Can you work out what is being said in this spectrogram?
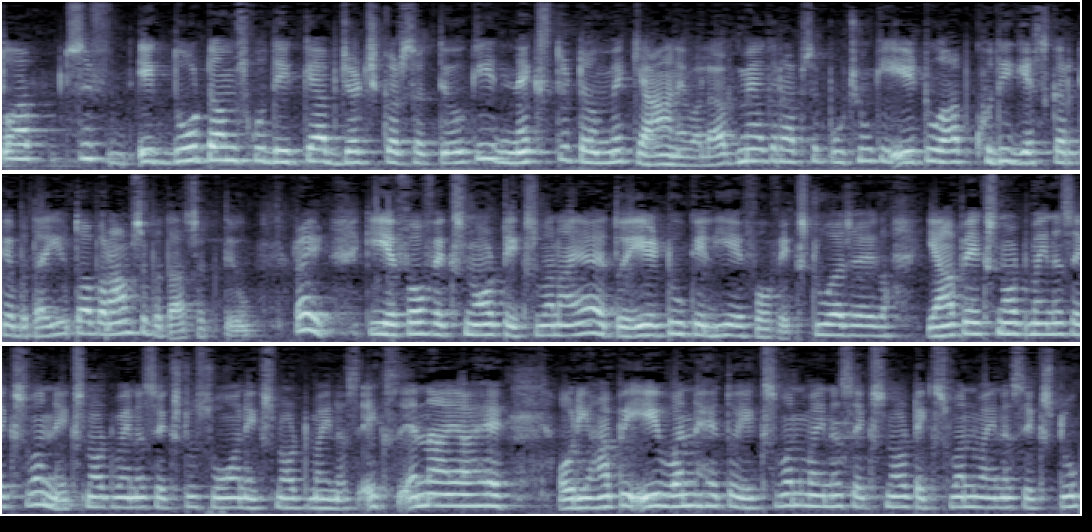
तो आप सिर्फ़ एक दो टर्म्स को देख के आप जज कर सकते हो कि नेक्स्ट टर्म में क्या आने वाला अब मैं अगर आपसे पूछूँ कि ए टू आप खुद ही गेस करके बताइए तो आप आराम से बता सकते हो राइट कि f of x not x one आया है तो ए टू के लिए एफ़ ऑफ़ एक्स टू आ जाएगा। यहाँ पे x not minus x one x not minus x two so one x not minus x n आया है, और यहाँ पे ए वन है तो x one minus x not x one minus x two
